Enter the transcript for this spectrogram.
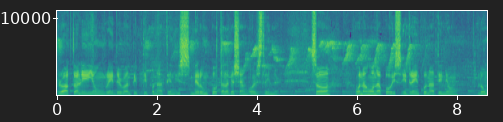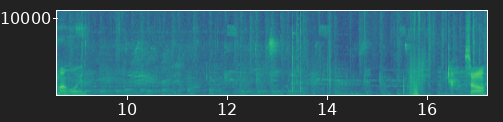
Pero actually yung Raider 150 po natin is meron po talaga siyang oil strainer so unang-una po is i-drain po natin yung lumang oil. So,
